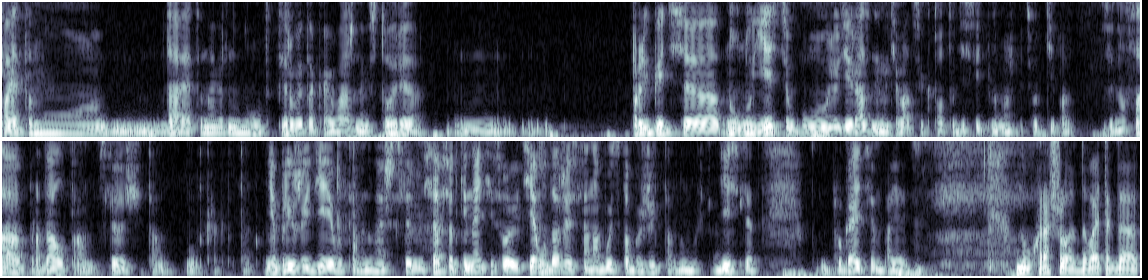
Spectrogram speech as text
Поэтому, да, это, наверное, ну, вот первая такая важная история. Прыгать, э, ну, ну, есть у людей разные мотивации. Кто-то действительно, может быть, вот типа занялся, продал, там, следующий, там, ну, вот как-то так. Мне ближе идея вот именно, знаешь, исследовать себя, все-таки найти свою тему, даже если она будет с тобой жить, там, ну, может быть, 10 лет, другая тема появится. Ну хорошо, давай тогда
